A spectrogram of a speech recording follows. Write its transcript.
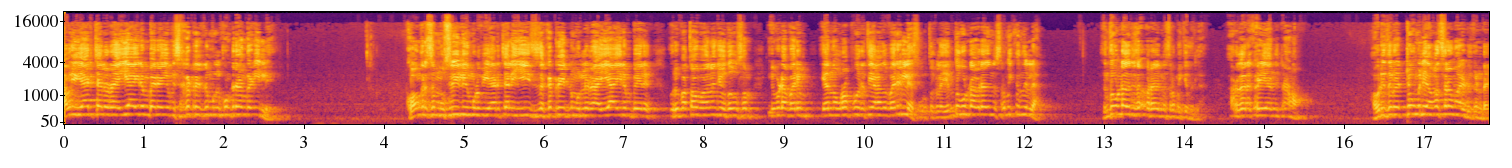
അവർ വിചാരിച്ചാൽ ഒരു അയ്യായിരം പേരെ ഈ സെക്രട്ടേറിയറ്റിന് മുന്നിൽ കൊണ്ടുവരാൻ കഴിയില്ലേ? കോൺഗ്രസ് മുസ്ലിം ലീഗും കൂടി വിചാരിച്ചാൽ ഈ സെക്രട്ടേറിയറ്റിന് മുന്നിൽ ഒരു അയ്യായിരം പേര് ഒരു പത്തോ പതിനഞ്ചോ ദിവസം ഇവിടെ വരും എന്ന് ഉറപ്പുവരുത്തിയാൽ അത് വരില്ലേ സുഹൃത്തുക്കളെ? എന്തുകൊണ്ട് അവരതിന് ശ്രമിക്കുന്നില്ല? എന്തുകൊണ്ട് അവർ അവരതിന് ശ്രമിക്കുന്നില്ല? അവർക്കതിനെ കഴിയാഞ്ഞിട്ടാണോ? അവരിതൊരു ഏറ്റവും വലിയ അവസരമായി എടുക്കണ്ടേ?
